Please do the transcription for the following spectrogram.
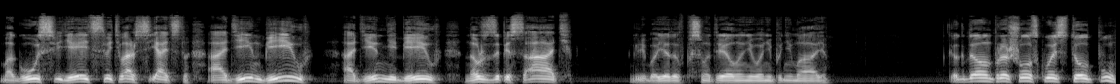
«Могу свидетельствовать ваше сиятельство. Один бил, один не бил, нужно записать. Грибоедов посмотрел на него, не понимая. Когда он прошел сквозь толпу,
